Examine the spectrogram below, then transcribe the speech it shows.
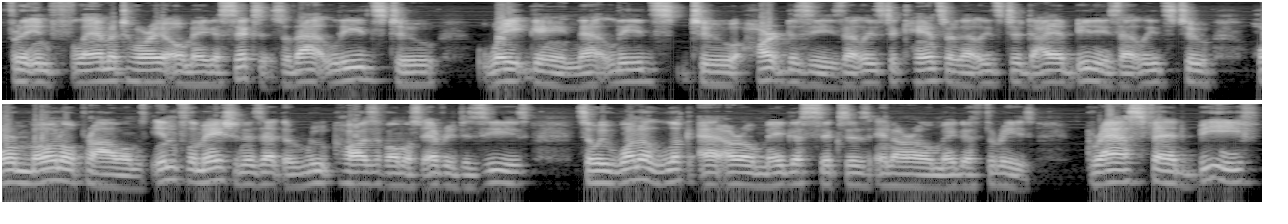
for the inflammatory omega 6s. So that leads to weight gain, that leads to heart disease, that leads to cancer, that leads to diabetes, that leads to hormonal problems. Inflammation is at the root cause of almost every disease. So we want to look at our omega 6s and our omega 3s. Grass fed beef,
